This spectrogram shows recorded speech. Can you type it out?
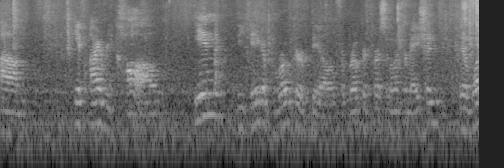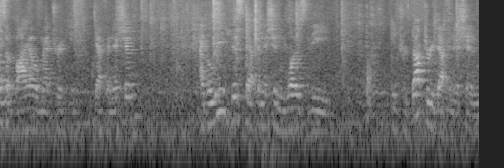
Um, If I recall, in the data broker bill for brokered personal information, there was a biometric definition. I believe this definition was the introductory definition,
